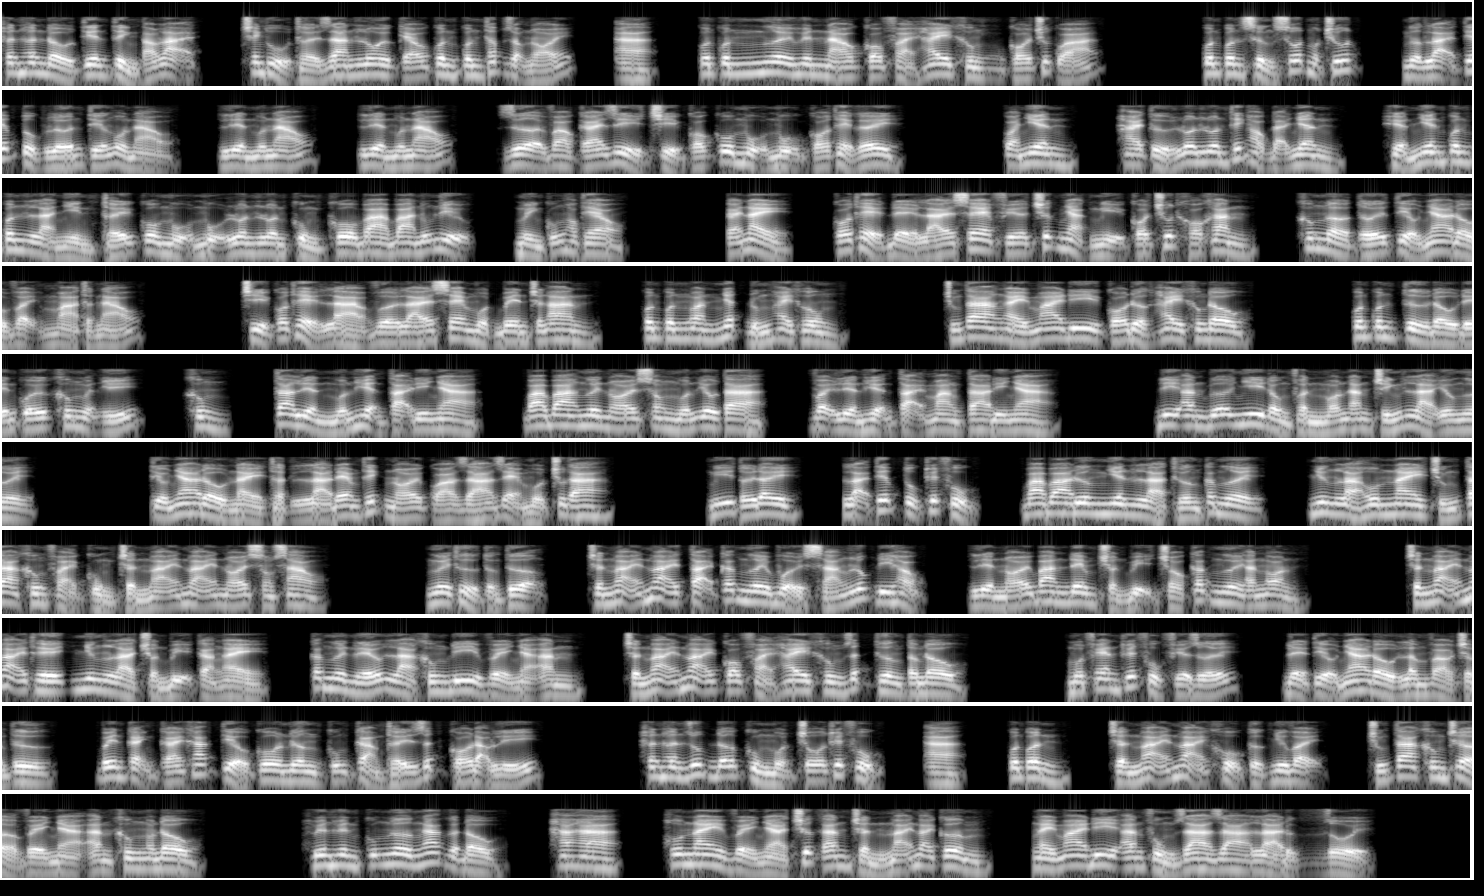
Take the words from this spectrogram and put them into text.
Hân hân đầu tiên tỉnh táo lại, tranh thủ thời gian lôi kéo quân quân thấp giọng nói à quân quân ngươi huyên náo có phải hay không có chút quá? Quân quân sửng sốt một chút, ngược lại tiếp tục lớn tiếng ồn ào, liền muốn áo liền muốn áo dựa vào cái gì chỉ có cô mụ mụ có thể gây? Quả nhiên, hai tử luôn luôn thích học đại nhân, hiển nhiên quân quân là nhìn thấy cô mụ mụ luôn luôn cùng cô ba ba nũng nịu, mình cũng học theo. Cái này có thể để lái xe phía trước nhạc nghị có chút khó khăn, không ngờ tới tiểu nha đầu vậy mà thật áo chỉ có thể là vừa lái xe một bên chân an, quân quân ngoan nhất đúng hay không? Chúng ta ngày mai đi có được hay không đâu? Quân quân từ đầu đến cuối không nguyện ý, không, ta liền muốn hiện tại đi nhà ba ba ngươi nói xong muốn yêu ta, vậy liền hiện tại mang ta đi nhà đi ăn bữa nhi đồng phần món ăn chính là yêu ngươi. Tiểu nha đầu này thật là đem thích nói quá giá rẻ một chút ta. Nghĩ tới đây, lại tiếp tục thuyết phục, ba ba đương nhiên là thương các ngươi, nhưng là hôm nay chúng ta không phải cùng trần mãi mãi nói xong sao? Ngươi thử tưởng tượng trần mãi mãi tại các ngươi buổi sáng lúc đi học, liền nói ban đêm chuẩn bị cho các ngươi ăn ngon. Trần mãi mãi thế nhưng là chuẩn bị cả ngày, các ngươi nếu là không đi về nhà ăn, trần mãi mãi có phải hay không rất thương tâm đâu? Một phen thuyết phục phía dưới, để tiểu nha đầu lâm vào trầm tư, bên cạnh cái khác tiểu cô nương cũng cảm thấy rất có đạo lý. Hân hân giúp đỡ cùng một chỗ thuyết phục à quân quân, trần mãi mãi khổ cực như vậy, chúng ta không trở về nhà ăn không ngon đâu. Huyên huyên cũng ngơ ngác gật đầu, ha ha, hôm nay về nhà trước ăn trần mãi mãi cơm, ngày mai đi ăn phùng ra ra là được rồi.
